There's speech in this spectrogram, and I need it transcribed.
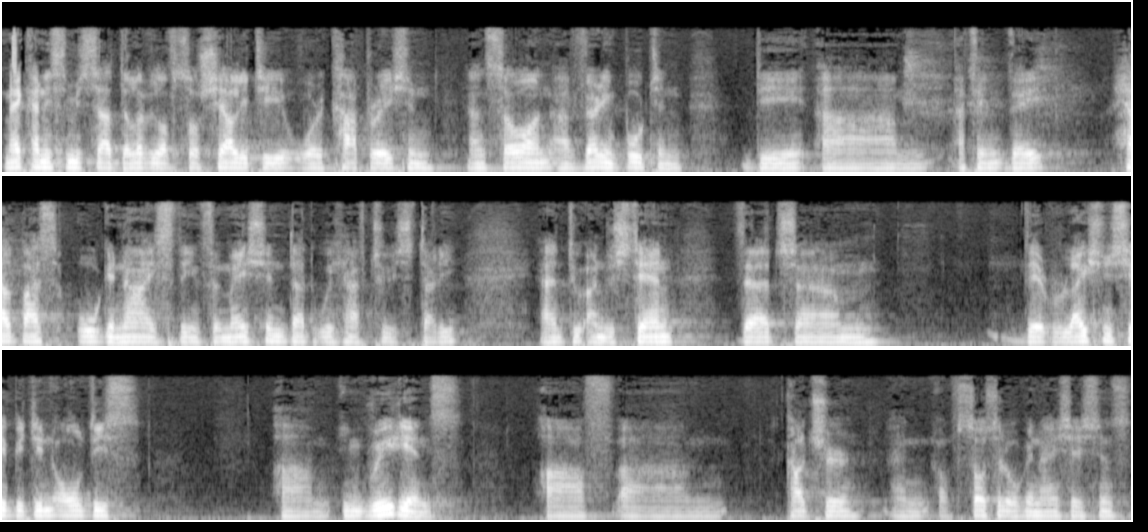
mechanisms at the level of sociality or cooperation and so on are very important. The, um, I think they help us organize the information that we have to study and to understand that um, the relationship between all these um, ingredients of um, culture and of social organizations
